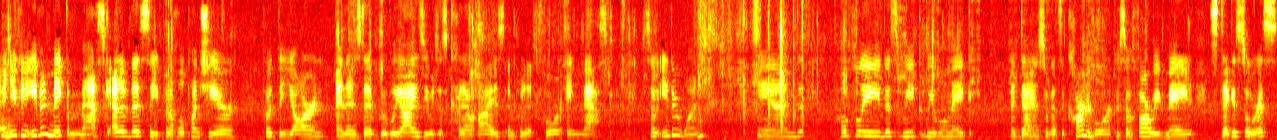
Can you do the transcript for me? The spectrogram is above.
And you can even make a mask out of this. So you put a hole punch here, put the yarn, and then instead of googly eyes, you would just cut out eyes and put it for a mask. So either one. And hopefully this week we will make a dinosaur that's a carnivore because so far we've made Stegosaurus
